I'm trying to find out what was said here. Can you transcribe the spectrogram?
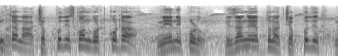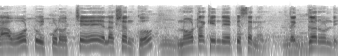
ఇంకా నా చెప్పు తీసుకొని కొట్టుకుంటా. నేను ఇప్పుడు నిజంగా చెప్తున్నా చెప్పు నా ఓటు ఇప్పుడు వచ్చే ఎలక్షన్కు నోటా కింద వేపిస్తాను నేను. దగ్గరుండి.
